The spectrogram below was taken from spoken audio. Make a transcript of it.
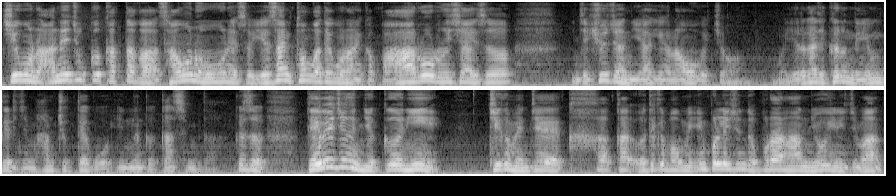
지원을 안 해줄 것 같다가 상원 의원에서 예산이 통과되고 나니까 바로 러시아에서 이제 휴전 이야기가 나오고 있죠. 뭐 여러 가지 그런 내용들이 지금 함축되고 있는 것 같습니다. 그래서 대외적인 여건이 지금 현재 어떻게 보면 인플레이션도 불안한 요인이지만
